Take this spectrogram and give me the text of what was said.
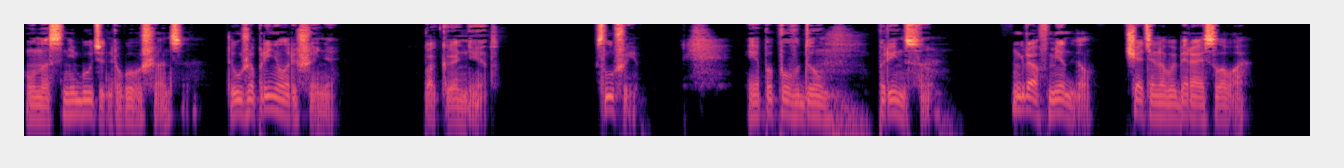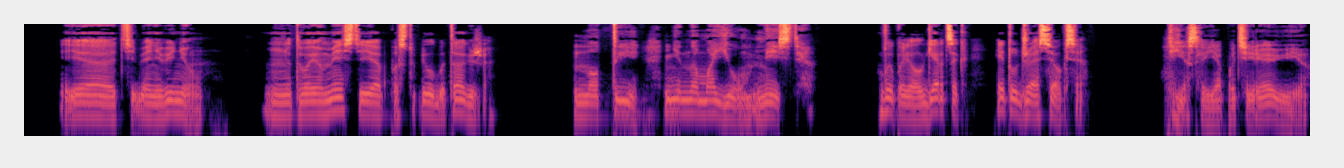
«У нас не будет другого шанса. Ты уже принял решение?» «Пока нет». «Слушай, я по поводу принца». Граф медлил, тщательно выбирая слова. «Я тебя не виню. На твоем месте я поступил бы так же». «Но ты не на моем месте», — выпалил герцог и тут же осекся. «Если я потеряю ее,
